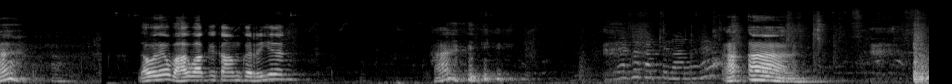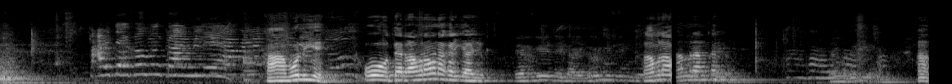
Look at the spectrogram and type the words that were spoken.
हैं? देखो देखो भाग भाग के काम कर रही है हाँ? हाँ, हाँ हाँ बोलिए। ओ ते राम राम ना करिए आज। राम राम। राम राम कर हाँ।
